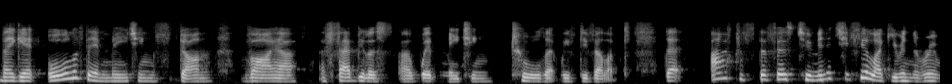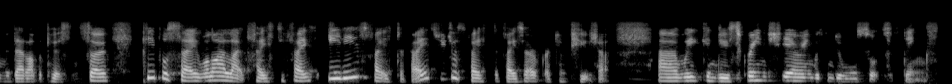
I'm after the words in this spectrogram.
They get all of their meetings done via a fabulous uh, web meeting tool that we've developed that after the first two minutes, you feel like you're in the room with that other person. So people say, well, I like face to face. It is face to face. You're just face to face over a computer. Uh, we can do screen sharing. We can do all sorts of things.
